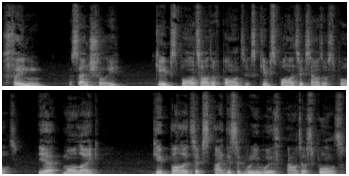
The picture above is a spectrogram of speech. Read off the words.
thing essentially. Keep sports out of politics. Keep politics out of sports. Yeah more like keep politics I disagree with out of sports.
